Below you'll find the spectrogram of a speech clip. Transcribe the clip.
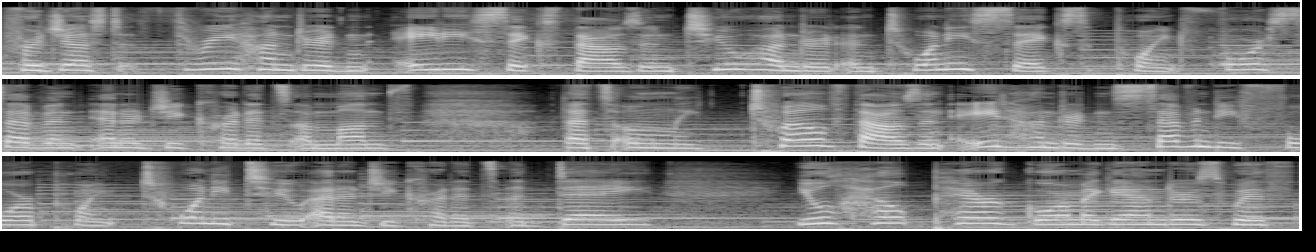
For just 386,226.47 energy credits a month, that's only 12,874.22 energy credits a day, you'll help pair Gormaganders with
